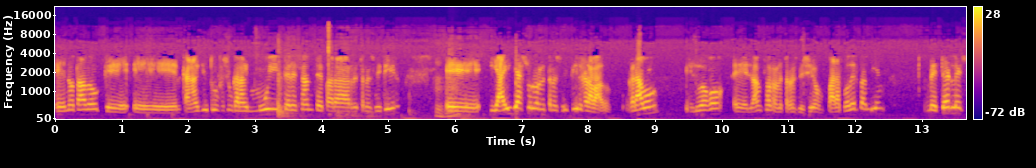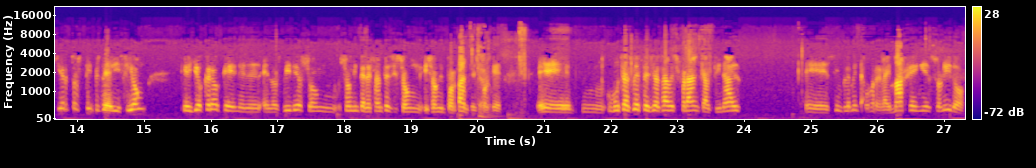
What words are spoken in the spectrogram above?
he notado que eh, el canal YouTube es un canal muy interesante para retransmitir eh, y ahí ya suelo retransmitir grabado. Grabo y luego eh, lanzo la retransmisión para poder también meterle ciertos tips de edición que yo creo que en, en los vídeos son, son interesantes y son, y son importantes, porque eh, muchas veces ya sabes, Frank, que al final eh, simplemente hombre, la imagen y el sonido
